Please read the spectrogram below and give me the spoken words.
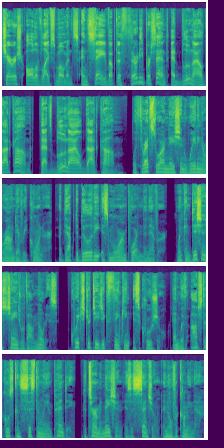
Cherish all of life's moments and save up to 30% at BlueNile.com. That's BlueNile.com. With threats to our nation waiting around every corner, adaptability is more important than ever. When conditions change without notice, quick strategic thinking is crucial. And with obstacles consistently impending, determination is essential in overcoming them.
